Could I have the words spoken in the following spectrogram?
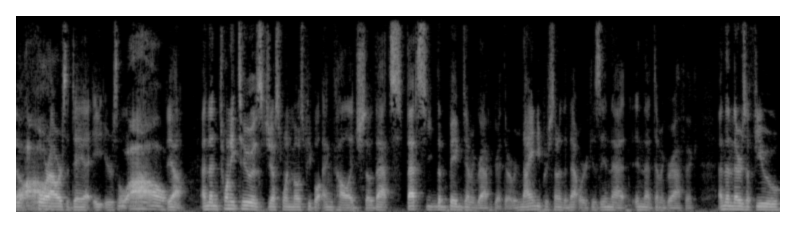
uh, Wow. 4 hours a day at 8 years old. Wow. Yeah. And then 22 is just when most people end college, so that's that's the big demographic right there. Over 90% of the network is in that in that demographic. And then there's a few,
